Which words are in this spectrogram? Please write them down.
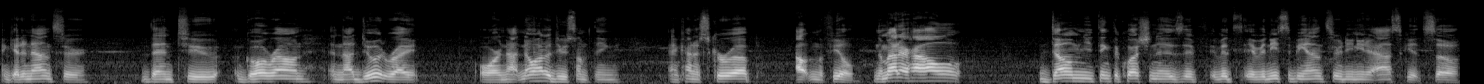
and get an answer than to go around and not do it right or not know how to do something and kind of screw up out in the field. No matter how dumb you think the question is, if, if, it's, if it needs to be answered, you need to ask it. So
